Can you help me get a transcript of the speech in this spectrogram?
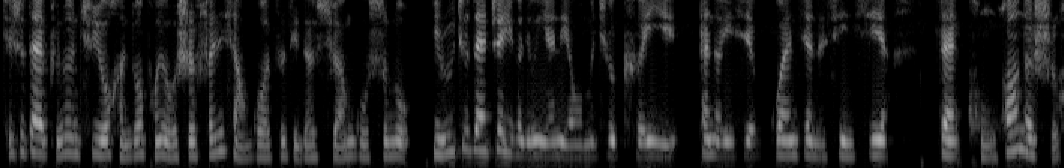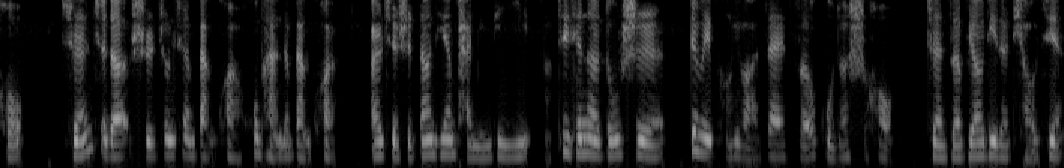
其实，在评论区有很多朋友是分享过自己的选股思路，比如就在这一个留言里，我们就可以看到一些关键的信息，在恐慌的时候。选取的是证券板块护盘的板块，而且是当天排名第一啊！这些呢都是这位朋友啊在择股的时候选择标的的条件。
